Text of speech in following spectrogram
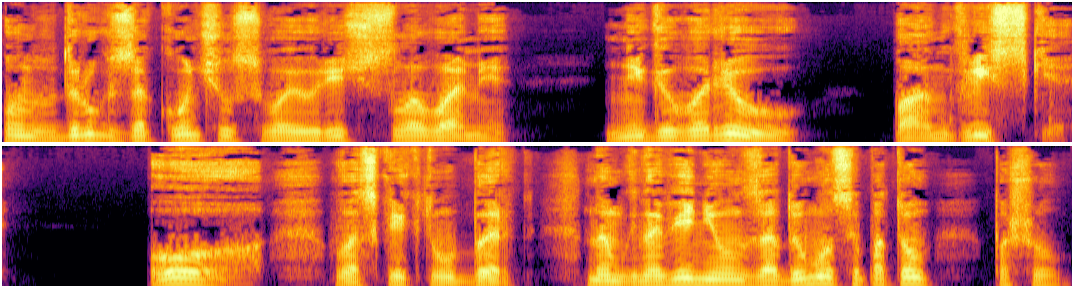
он вдруг закончил свою речь словами «Не говорю по-английски». «О!» — воскликнул Берт. На мгновение он задумался, потом пошел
